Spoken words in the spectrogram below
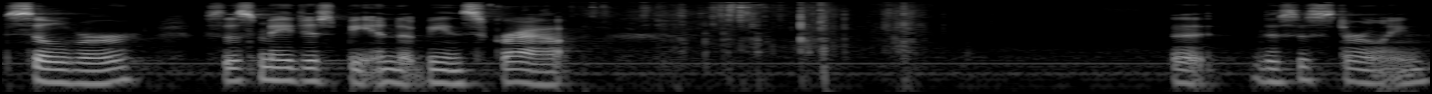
silver. So this may just be end up being scrap. but this is sterling.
